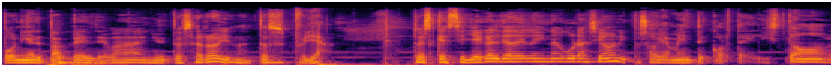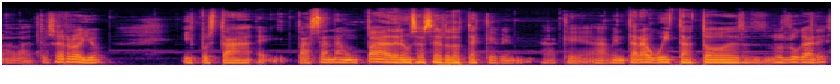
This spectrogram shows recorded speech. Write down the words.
ponía el papel de baño y todo ese rollo, ¿no? Entonces, pues ya. Entonces, que se llega el día de la inauguración y pues obviamente corta el listón, bla, bla, todo ese rollo. Y pues está, eh, pasan a un padre, un sacerdote a que, ven, a que a aventar agüita a todos los lugares.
